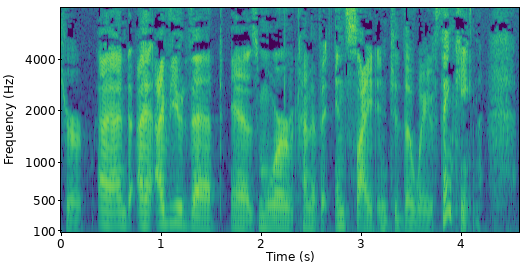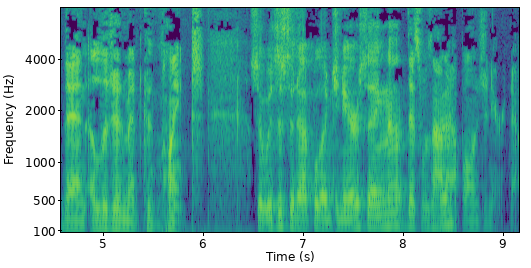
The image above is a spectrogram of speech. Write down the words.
Sure, and I, I viewed that as more kind of an insight into the way of thinking than a legitimate complaint. So was this an Apple engineer saying that? This was not yeah. an Apple engineer, no.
